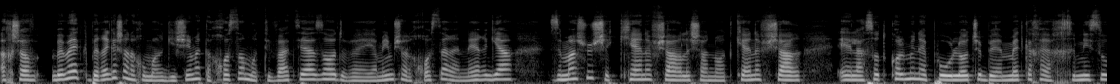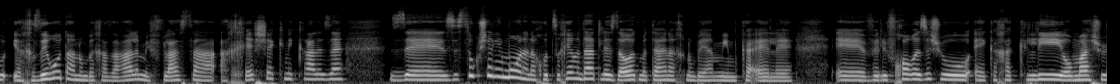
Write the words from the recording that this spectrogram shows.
עכשיו, באמת, ברגע שאנחנו מרגישים את החוסר מוטיבציה הזאת וימים של חוסר אנרגיה, זה משהו שכן אפשר לשנות, כן אפשר אה, לעשות כל מיני פעולות שבאמת ככה יכניסו, יחזירו אותנו בחזרה למפלס החשק, נקרא לזה. זה, זה סוג של אימון, אנחנו צריכים לדעת לזהות מתי אנחנו בימים כאלה, אה, ולבחור איזשהו אה, ככה כלי או משהו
